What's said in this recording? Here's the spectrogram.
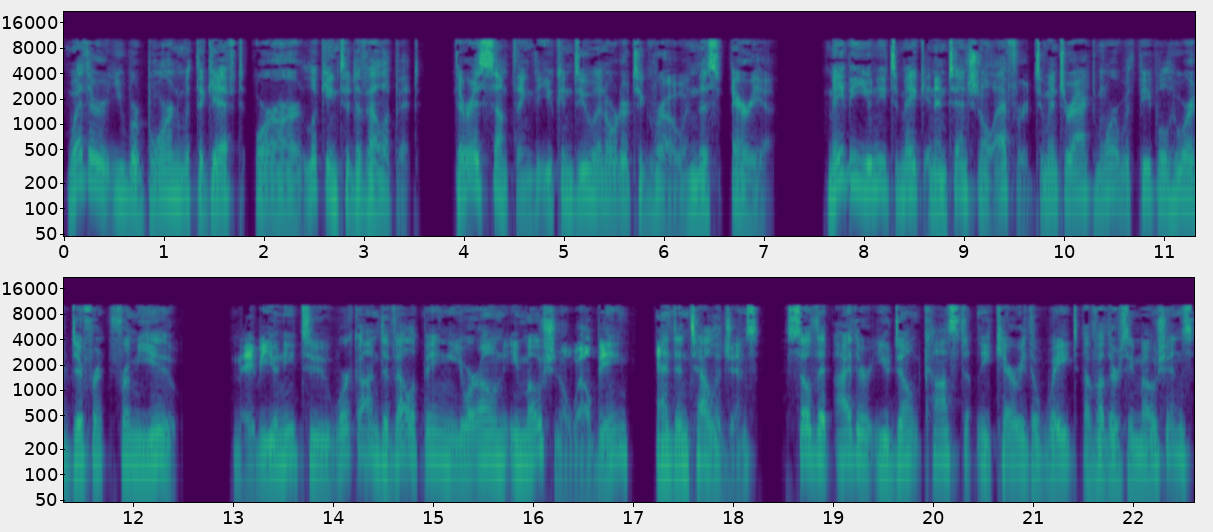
Whether you were born with the gift or are looking to develop it, there is something that you can do in order to grow in this area. Maybe you need to make an intentional effort to interact more with people who are different from you. Maybe you need to work on developing your own emotional well-being and intelligence so that either you don't constantly carry the weight of others' emotions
